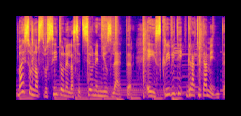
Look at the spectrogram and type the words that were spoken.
Vai sul nostro sito nella sezione newsletter e iscriviti gratuitamente.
